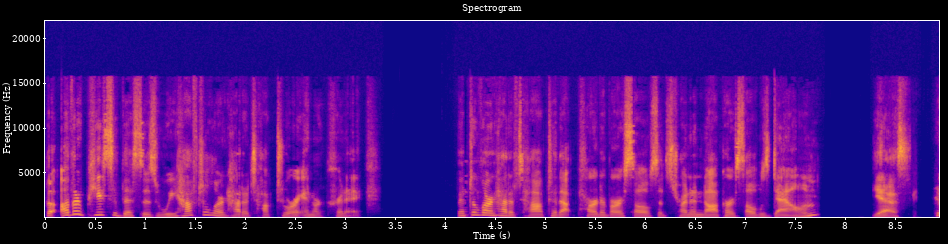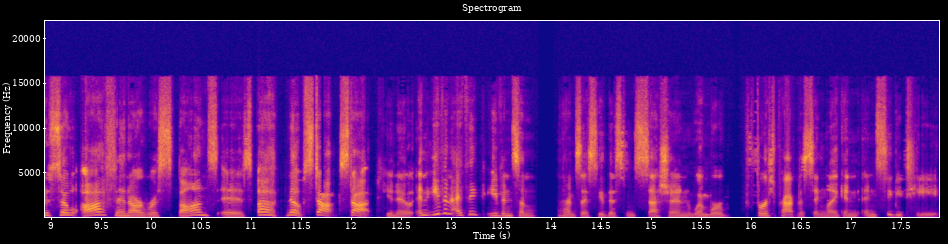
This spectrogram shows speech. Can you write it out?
the other piece of this is we have to learn how to talk to our inner critic. We have to learn how to talk to that part of ourselves that's trying to knock ourselves down. Yes. Because so often our response is, oh, no, stop, stop, you know, and even I think even sometimes I see this in session when we're first practicing, like in, in CBT,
